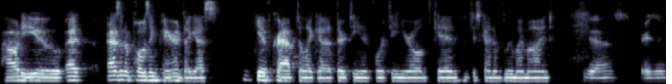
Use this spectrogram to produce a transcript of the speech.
How do you as an opposing parent i guess give crap to like a 13 and 14 year old kid? It just kind of blew my mind. Yeah it's crazy.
